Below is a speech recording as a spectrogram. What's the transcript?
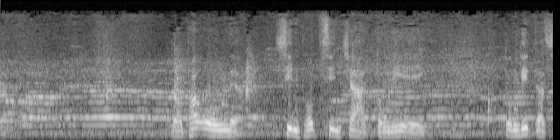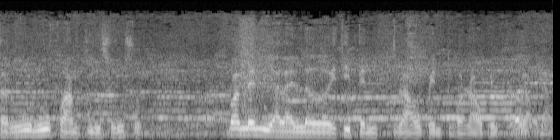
ได้ว่าพระองค์เนี่ยสิ้นภพสิ้นชาติตรงนี้เอง ตรงที่ตรัสรู้รู้ความจริงสูงสุด ว่าไม่มีอะไรเลยที่เป็นเราเป็นตัวเราเป็นของเราได้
